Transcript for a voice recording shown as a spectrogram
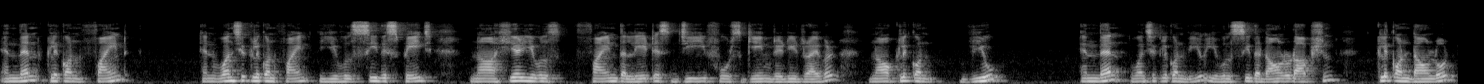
and then click on find. And once you click on find, you will see this page. Now here you will find the latest GeForce Game Ready driver. Now click on view and then once you click on view, you will see the download option. Click on download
